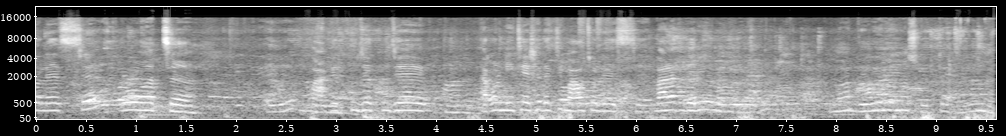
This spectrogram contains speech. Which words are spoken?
চলে এসছে। ও আচ্ছা। মাকে খুঁজে খুঁজে এখন নিচে এসে দেখছি মাও চলে এসছে। বাড়াতে দেরি হলো মা বেরিয়ে আমার শরীরটা ভালো না।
